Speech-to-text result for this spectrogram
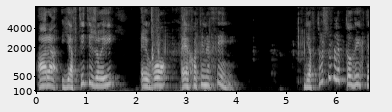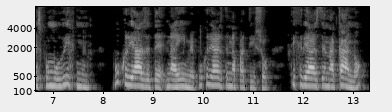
Άρα για αυτή τη ζωή εγώ έχω την ευθύνη. Για αυτούς τους λεπτοδείκτες που μου δείχνουν πού χρειάζεται να είμαι, πού χρειάζεται να πατήσω, τι χρειάζεται να κάνω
